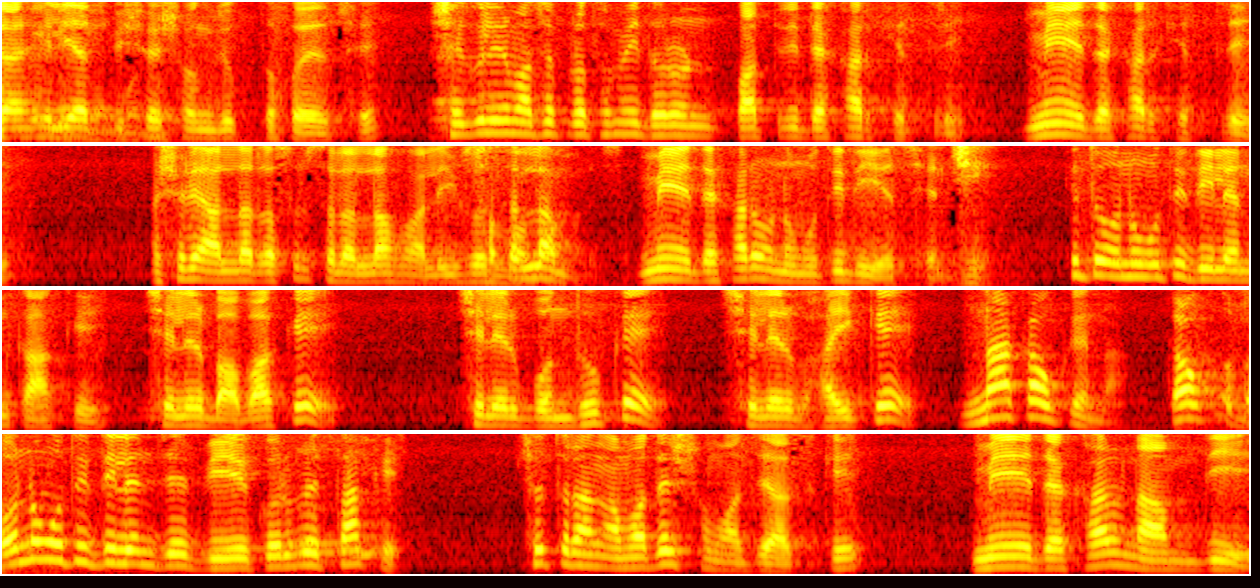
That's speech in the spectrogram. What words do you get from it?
জাহিলিয়াত এর বিষয়ে সংযুক্ত হয়েছে। সেগুলির মাঝে প্রথমেই ধরুন পাত্রী দেখার ক্ষেত্রে মেয়ে দেখার ক্ষেত্রে আসলে আল্লাহ রসুল সাল্লাহ আলী সাল্লাম মেয়ে দেখার অনুমতি দিয়েছেন। কিন্তু অনুমতি দিলেন কাকে? ছেলের বাবাকে ছেলের বন্ধুকে ছেলের ভাইকে? না। কাউকে না। অনুমতি দিলেন যে বিয়ে করবে তাকে। সুতরাং আমাদের সমাজে আজকে মেয়ে দেখার নাম দিয়ে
